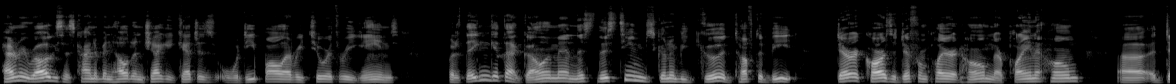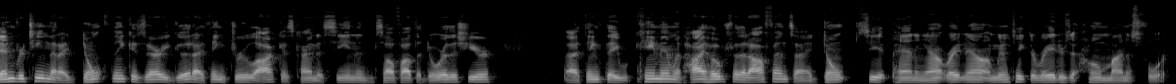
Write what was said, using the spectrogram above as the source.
Henry Ruggs has kind of been held in check. He catches deep ball every two or three games. But if they can get that going, man, this this team's going to be good, tough to beat. Derek Carr's a different player at home. They're playing at home. Uh, a Denver team that I don't think is very good. I think Drew Lock has kind of seen himself out the door this year. I think they came in with high hopes for that offense. I don't see it panning out right now. I'm going to take the Raiders at home minus four.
